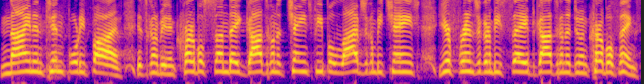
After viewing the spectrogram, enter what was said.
9 and 1045. It's going to be an incredible Sunday. God's going to change people. Lives are going to be changed. Your friends are going to be saved. God's going to do incredible things.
